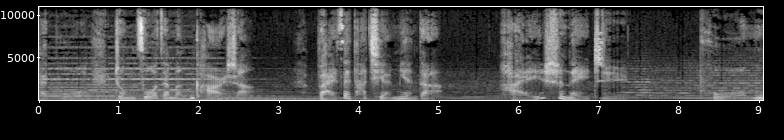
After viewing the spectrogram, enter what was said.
太婆正坐在门槛上，摆在他前面的，还是那只破木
